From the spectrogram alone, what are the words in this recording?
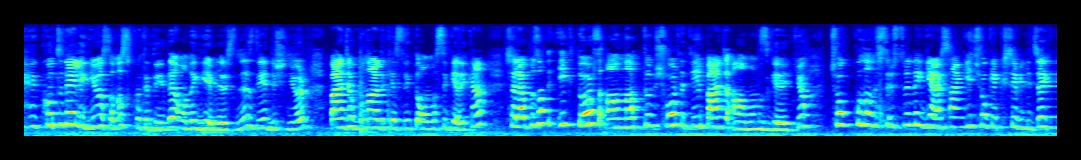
Kotu neyle giyiyorsanız kot eteği de ona giyebilirsiniz diye düşünüyorum. Bence bunlar da kesinlikle olması gereken şeyler. Bu zaten ilk 4 anlattığım short eteği bence almanız gerekiyor. Çok kullanışlı üstüne ne giyersen giy çok yakışabilecek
